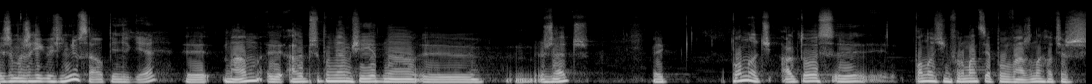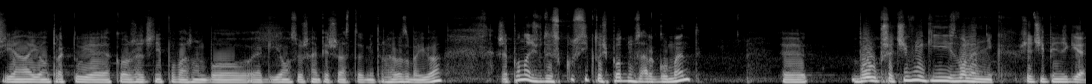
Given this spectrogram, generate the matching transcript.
y, że masz jakiegoś newsa o 5G. Y, Mam, ale przypomniała mi się jedna rzecz. Ponoć, ale to jest ponoć informacja poważna, chociaż ja ją traktuję jako rzecz niepoważną, bo jak ją słyszałem pierwszy raz, to mnie trochę rozbawiła, że ponoć w dyskusji ktoś podniósł argument, y, był przeciwnik i zwolennik sieci 5G,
